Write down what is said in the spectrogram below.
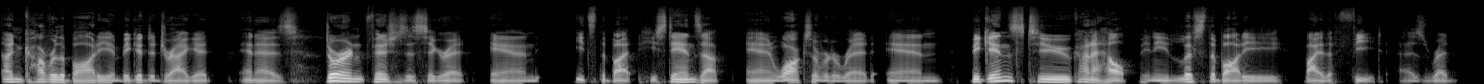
uncover the body and begin to drag it. And as Doran finishes his cigarette and eats the butt, he stands up and walks over to Red and begins to kind of help. And he lifts the body by the feet as Red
